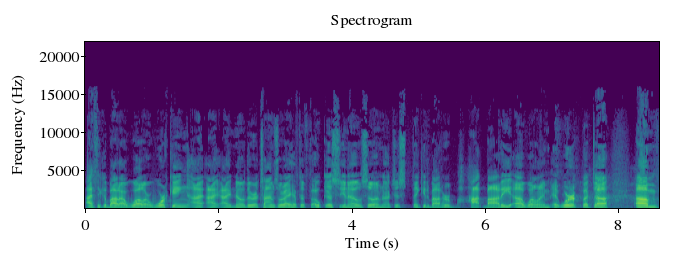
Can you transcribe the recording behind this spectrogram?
I think about her while her working. I, I, I, know there are times where I have to focus, you know, so I'm not just thinking about her hot body uh, while I'm at work, but, uh, um,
